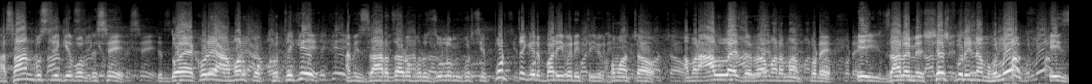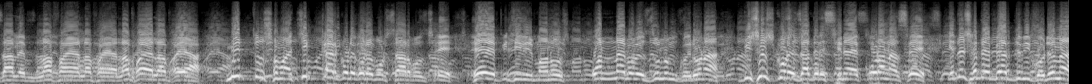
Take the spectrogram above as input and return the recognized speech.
হাসান বসরিকে বলতেছে যে, দয়া করে আমার পক্ষ থেকে আমি যার যার উপরে জুলুম করছি, প্রত্যেকের বাড়ি বাড়ি তুমি ক্ষমা চাও। আমার আল্লাহ আমার মাফ করে। এই জালেমের শেষ পরিণাম হলো, এই জালেম লাফায়া লাফায়া লাফায়া লাফায়া, মৃত্যুর সময় চিৎকার করে করে মরছে আর বলছে, হে পৃথিবীর মানুষ, অন্যায়ভাবে জুলুম করো না। বিশেষ করে যাদের সিনায় কোরআন আছে, এদের সাথে বেয়াদবি করো না।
